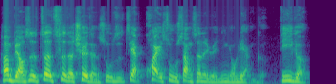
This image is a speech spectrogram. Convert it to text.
他们表示，这次的确诊数字这样快速上升的原因有两个。第一个，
